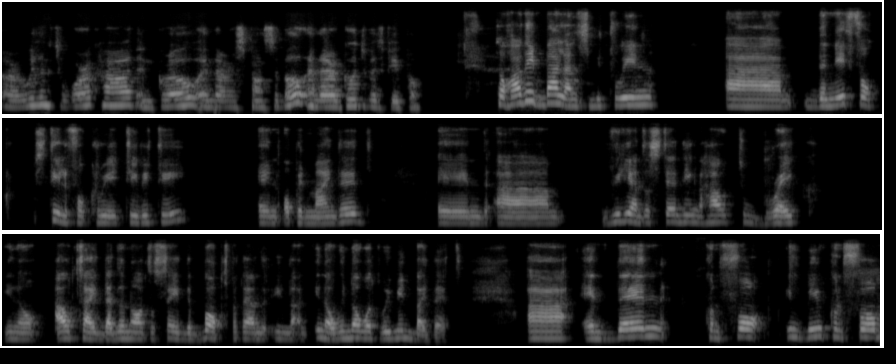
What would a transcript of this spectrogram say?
are willing to work hard and grow and are responsible and they're good with people So how they balance between um, the need for still for creativity and open-minded and um, really understanding how to break, you know, outside, I don't know how to say the box, but under- you know, we know what we mean by that. Uh, and then conform, in being conform,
